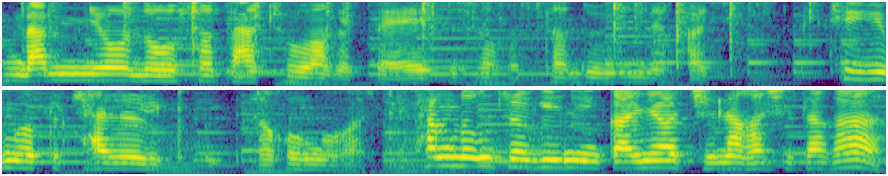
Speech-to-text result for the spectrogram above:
남녀노소 다 좋아하겠다. 애기서부터 노인네까지. 튀김옷도 잘 적은 것 같아. 평동 쪽이니까요. 지나가시다가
